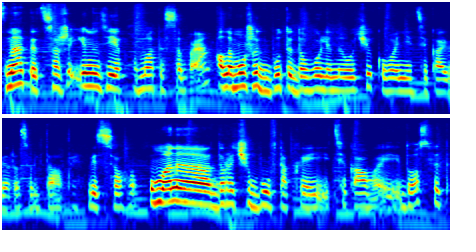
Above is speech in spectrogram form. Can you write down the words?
Знаєте, це ж іноді як ламати себе, але можуть бути доволі неочікувані цікаві результати від цього. У мене, до речі, був такий цікавий досвід.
